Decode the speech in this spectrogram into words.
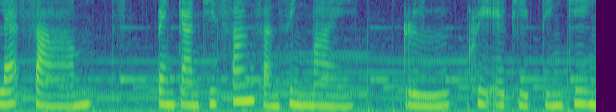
และ 3. เป็นการคิดสร้างสรรค์สิ่งใหม่ หรือ creative thinking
